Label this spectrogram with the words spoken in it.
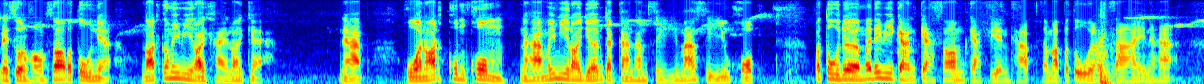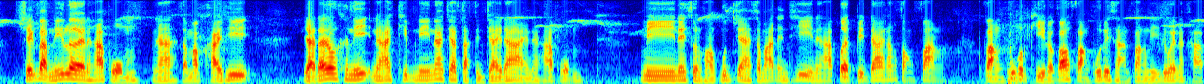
ในส่วนของซอกประตูเนี่ยน็อตก็ไม่มีรอยไขรอยแกะนะครับหัวน็อตคมๆนะฮะไม่มีรอยเยิ้มจากการทำสีมาร์กสีอยู่ครบ ประตูเดิมไม่ได้มีการแกะซ่อมแกะเปลี่ยนครับสำหรับประตูหลังซ้ายนะฮะเช็คแบบนี้เลยนะครับผมนะสำหรับใครที่อยากได้รถคันนี้นะคลิปนี้น่าจะตัดสินใจได้นะครับผมมีในส่วนของกุญแจสมาร์ทเอนทีนะครับเปิดปิดได้ทั้งสองฝั่งฝั่งผู้ขับขี่แล้วก็ฝั่งผู้โดยสารฝั่งนี้ด้วยนะครับ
